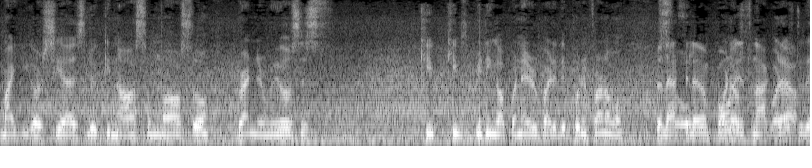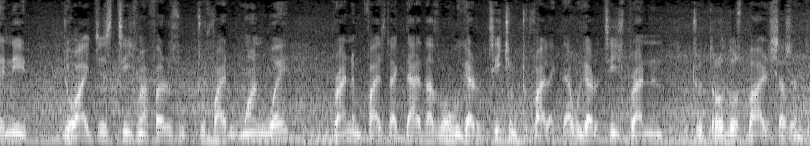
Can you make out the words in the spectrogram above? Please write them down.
Mikey Garcia is looking awesome also. Brandon Rios is keep keeps beating up on everybody they put in front of him. The last 11 points knocked What out. else do they need? Do I just teach my fighters to fight one way? Brandon fights like that. That's what we got to teach him to fight like that. We got to teach Brandon to throw those body shots and to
